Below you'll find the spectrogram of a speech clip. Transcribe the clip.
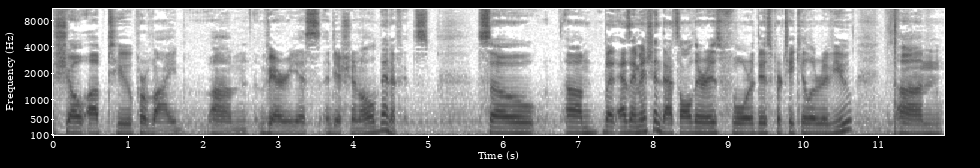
show up to provide um, various additional benefits. So, um, but as I mentioned, that's all there is for this particular review. Um,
